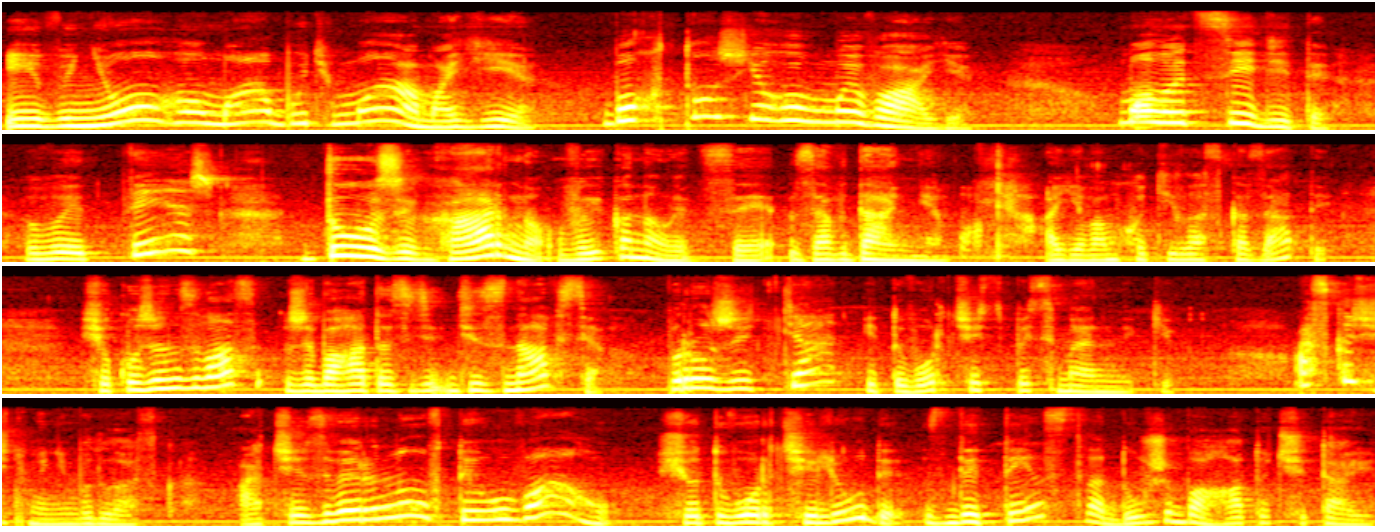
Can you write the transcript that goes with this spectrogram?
І в нього, мабуть, мама є, бо хто ж його вмиває? Молодці діти, ви теж дуже гарно виконали це завдання. А я вам хотіла сказати, що кожен з вас вже багато дізнався про життя і творчість письменників. А скажіть мені, будь ласка, а чи звернув ти увагу, що творчі люди з дитинства дуже багато читають?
